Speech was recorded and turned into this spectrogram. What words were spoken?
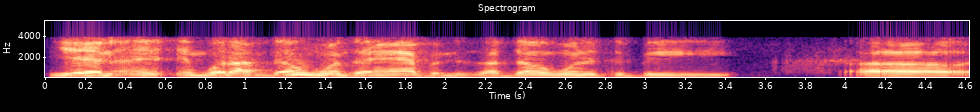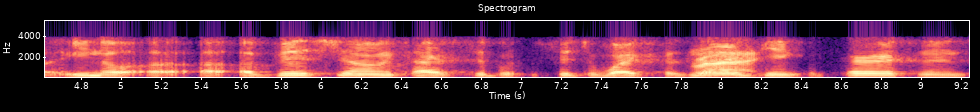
Yeah, and and what I don't want to happen is I don't want it to be, uh, you know, a, a Vince Young type situation because right. now I'm getting comparisons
